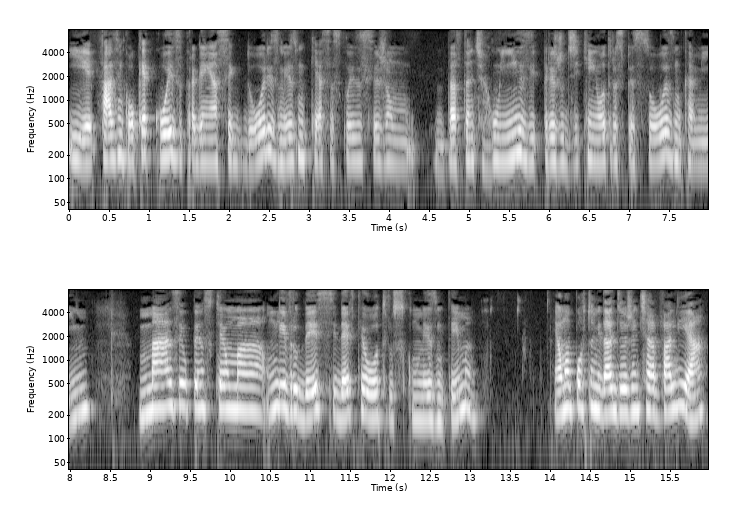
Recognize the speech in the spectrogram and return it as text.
e fazem qualquer coisa para ganhar seguidores, mesmo que essas coisas sejam bastante ruins e prejudiquem outras pessoas no caminho. Mas eu penso que é uma, um livro desse, deve ter outros com o mesmo tema, é uma oportunidade de a gente avaliar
